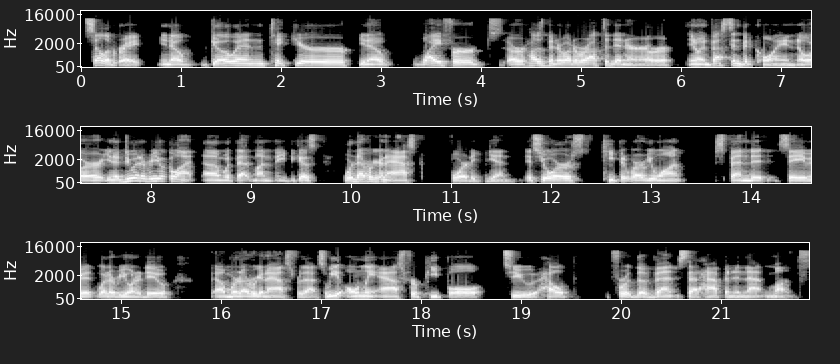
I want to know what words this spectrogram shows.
celebrate. You know, go and take your you know wife or or husband or whatever out to dinner or you know invest in bitcoin or you know do whatever you want um, with that money because we're never going to ask for it again. It's yours. Keep it wherever you want. Spend it, save it, whatever you want to do. Um, we're never going to ask for that. So we only ask for people to help for the events that happen in that month.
